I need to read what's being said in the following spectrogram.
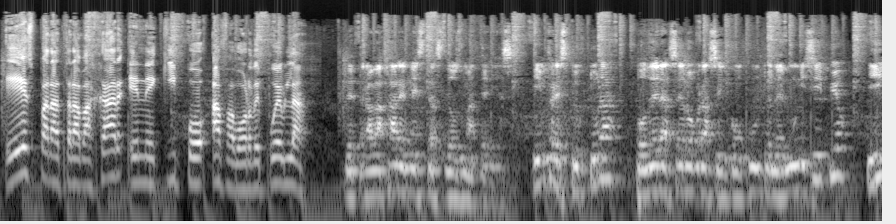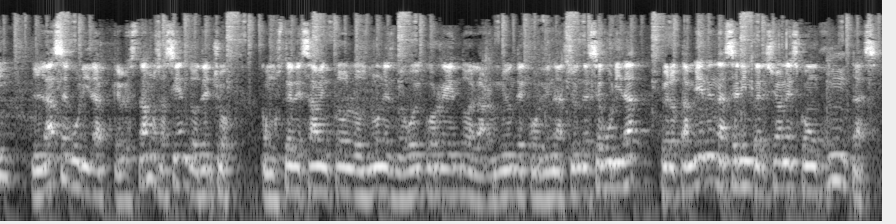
que es para trabajar en equipo a favor de Puebla de trabajar en estas dos materias. Infraestructura, poder hacer obras en conjunto en el municipio y la seguridad, que lo estamos haciendo. De hecho, como ustedes saben, todos los lunes me voy corriendo a la reunión de coordinación de seguridad, pero también en hacer inversiones conjuntas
